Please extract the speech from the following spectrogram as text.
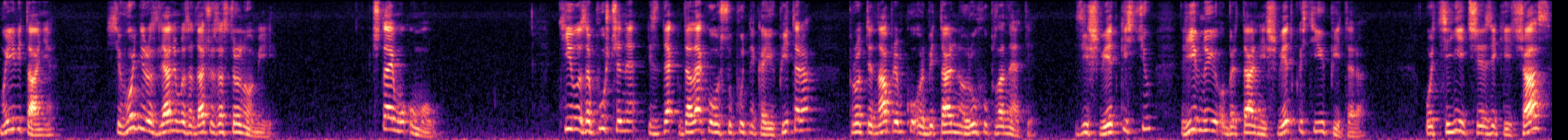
Мої вітання. Сьогодні розглянемо задачу з астрономії. Читаємо умову. Тіло запущене із далекого супутника Юпітера проти напрямку орбітального руху планети зі швидкістю рівною обертальній швидкості Юпітера. Оцініть, через який час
